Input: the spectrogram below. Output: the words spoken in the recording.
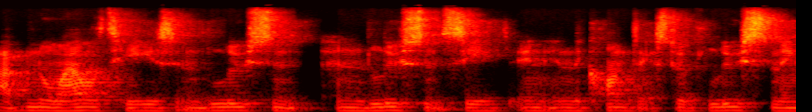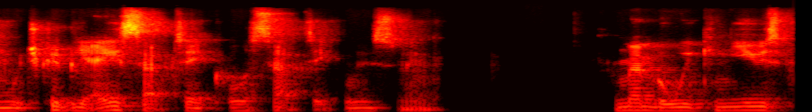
abnormalities and lucent and lucency in, in the context of loosening, which could be aseptic or septic loosening. Remember, we can use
